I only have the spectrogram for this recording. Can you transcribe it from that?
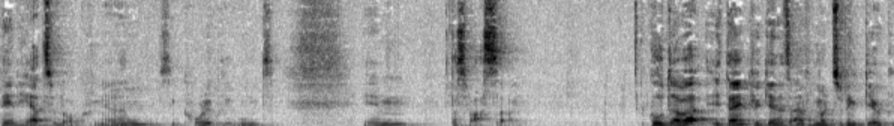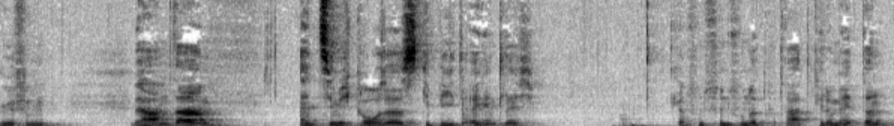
den herzulocken. Ja? Mhm. Das sind Kolibri und eben das Wasser. Gut, aber ich denke, wir gehen jetzt einfach mal zu den Geoglyphen. Wir haben da ein ziemlich großes Gebiet eigentlich, ich glaube von 500 Quadratkilometern,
